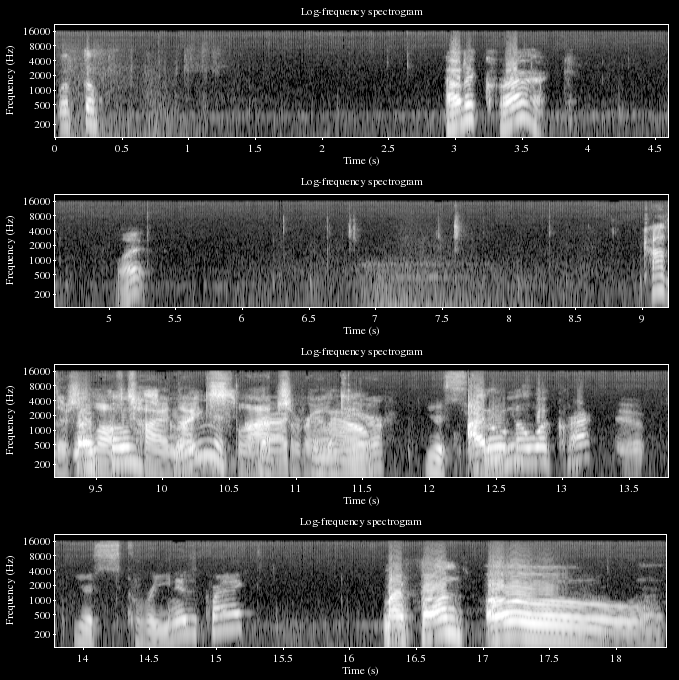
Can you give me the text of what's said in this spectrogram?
What the? f- How'd it crack? What? God, there's My a lot of phone's Tie screen slabs around now. here. Your I don't know what cracked it. Your screen is cracked. My phone. Oh.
